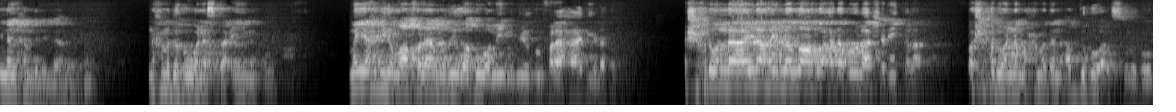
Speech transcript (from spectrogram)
إن الحمد لله نحمده ونستعينه. من يهده الله فلا مضل له ومن يضلله فلا هادي له. أشهد أن لا إله إلا الله وحده لا شريك له. وأشهد أن محمدا عبده ورسوله.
